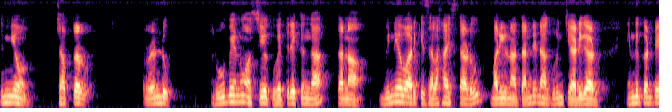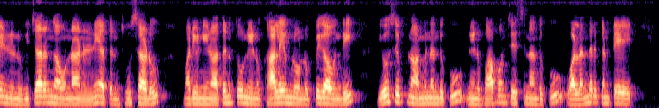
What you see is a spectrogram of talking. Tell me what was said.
సిమ్యోన్ chapter రెండు. రూబేను అసూయకు వ్యతిరేకంగా తన వినేవారికి సలహా ఇస్తాడు మరియు నా తండ్రి నా గురించి అడిగాడు. ఎందుకంటే నేను విచారంగా ఉన్నానని అతను చూశాడు మరియు నేను అతనితో నేను కాలేయంలో నొప్పిగా ఉంది. యోసెఫ్ను అమ్మినందుకు నేను పాపం చేసినందుకు వాళ్ళందరికంటే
